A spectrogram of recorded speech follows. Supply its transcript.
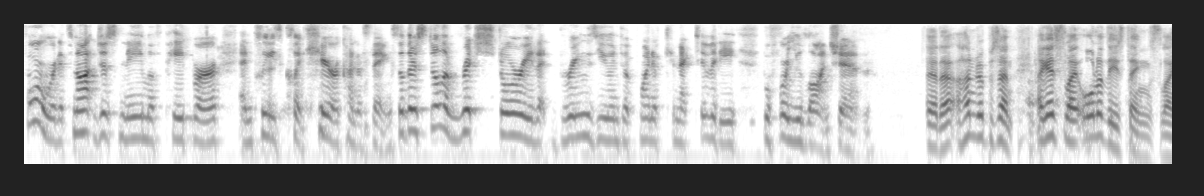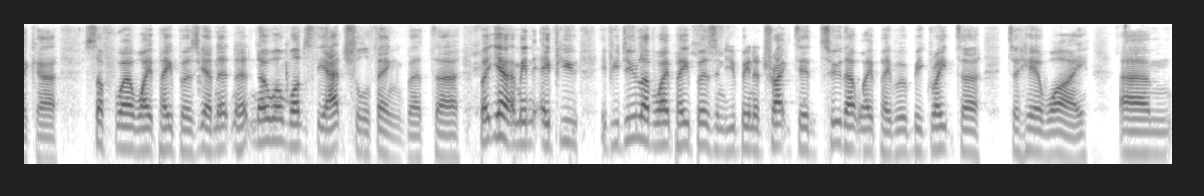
forward. It's not just name of paper and please click here kind of thing. So there's still a rich story that brings you into a point of connectivity before you launch in hundred percent. I guess like all of these things, like uh, software white papers. Yeah, no, no, no, one wants the actual thing, but uh, but yeah, I mean, if you if you do love white papers and you've been attracted to that white paper, it would be great to to hear why. Um,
